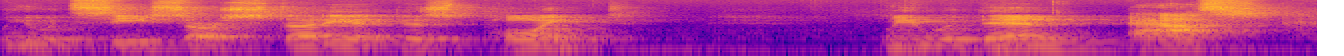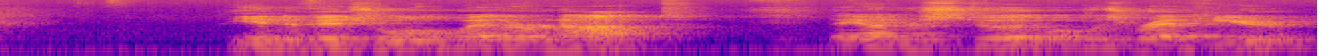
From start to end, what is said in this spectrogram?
We would cease our study at this point. We would then ask the individual whether or not they understood what was read here.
